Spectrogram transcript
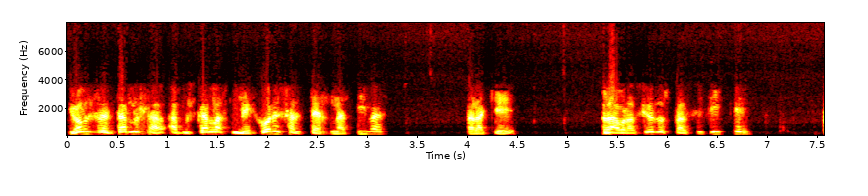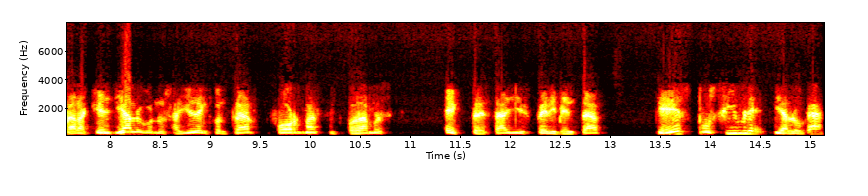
y vamos a sentarnos a, a buscar las mejores alternativas para que la oración nos pacifique, para que el diálogo nos ayude a encontrar formas y podamos expresar y experimentar que es posible dialogar.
